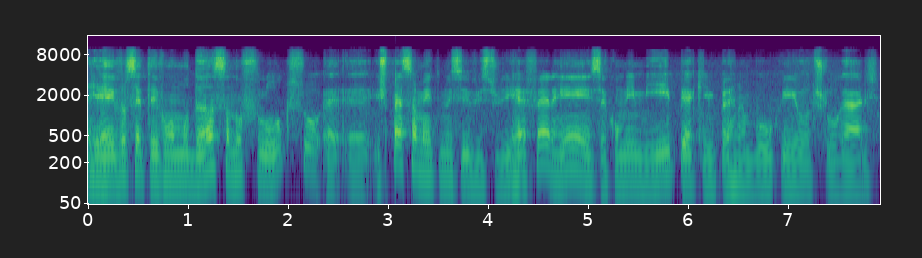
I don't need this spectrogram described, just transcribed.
E aí você teve uma mudança no fluxo, é, é, especialmente nos serviços de referência, como IMIP aqui em Pernambuco e em outros lugares.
